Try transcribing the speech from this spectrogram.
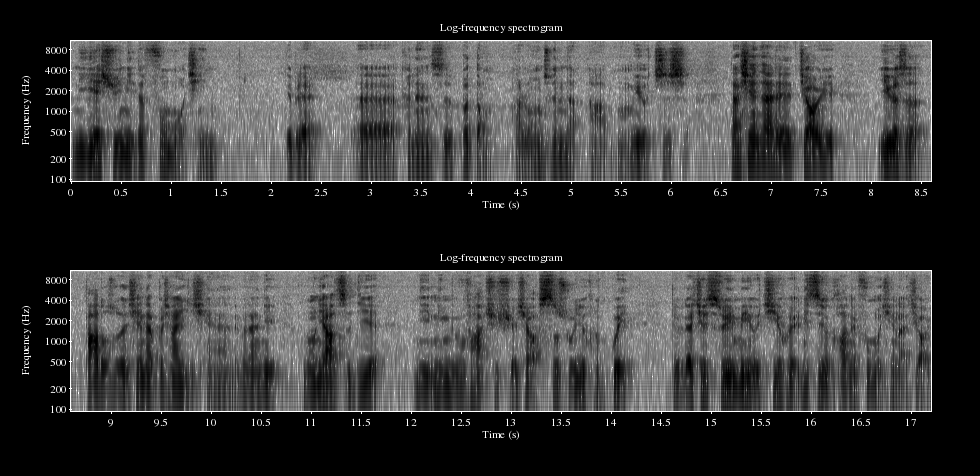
你也许你的父母亲，对不对？呃，可能是不懂啊，农村的啊，没有知识。但现在的教育，一个是大多数人现在不像以前，对不对？你农家子弟，你你无法去学校，私塾又很贵，对不对？就所以没有机会，你只有靠你父母亲来教育。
